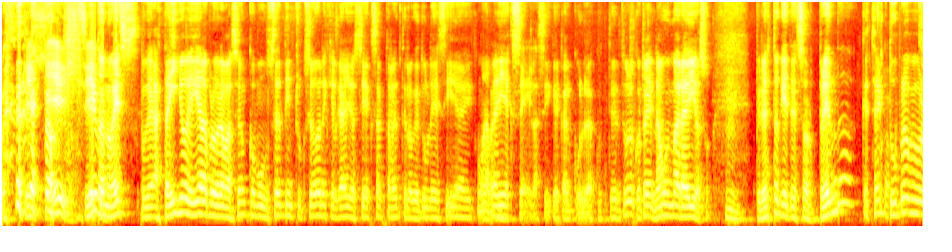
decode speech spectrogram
esto po. no es. Porque hasta ahí yo veía la programación como un set de instrucciones que el gallo hacía exactamente lo que tú le decías y como una planilla Excel, así que calcula las cuestiones. Tú lo encontrás nada muy maravilloso. Pero esto que te sorprenda, ¿cachai? Tu propio programa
